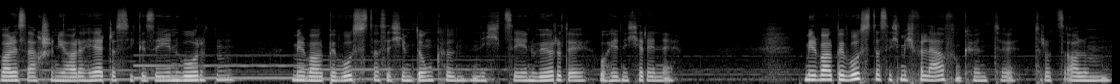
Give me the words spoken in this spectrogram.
war es auch schon Jahre her, dass sie gesehen wurden. Mir war bewusst, dass ich im Dunkeln nicht sehen würde, wohin ich renne. Mir war bewusst, dass ich mich verlaufen könnte, trotz allem.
